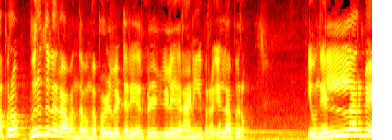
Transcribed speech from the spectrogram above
அப்புறம் விருந்தினராக வந்தவங்க பழுவேட்டரையர்கள் இளையராணி அப்புறம் எல்லா பேரும். இவங்க எல்லாருமே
